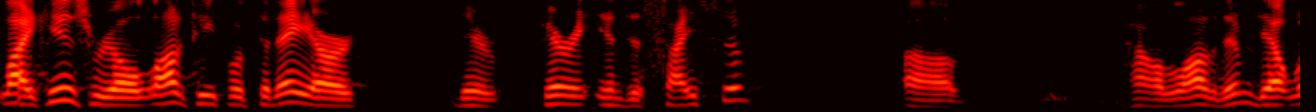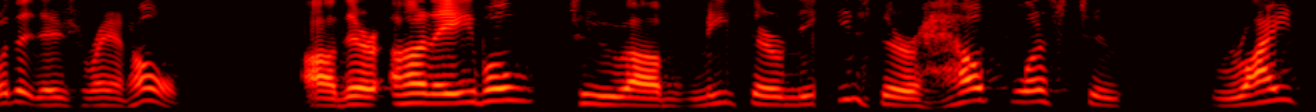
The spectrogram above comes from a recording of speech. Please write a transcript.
like Israel, a lot of people today are they're very indecisive. Uh, how a lot of them dealt with it, they just ran home. Uh, they're unable to uh, meet their needs. They're helpless to right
